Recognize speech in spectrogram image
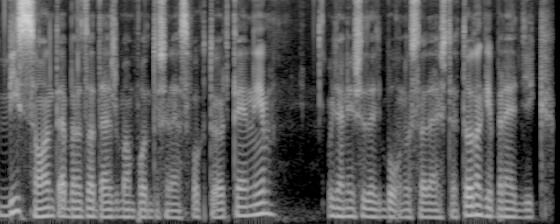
Viszont ebben az adásban pontosan ez fog történni, ugyanis ez egy bónuszadás, tehát tulajdonképpen egyik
